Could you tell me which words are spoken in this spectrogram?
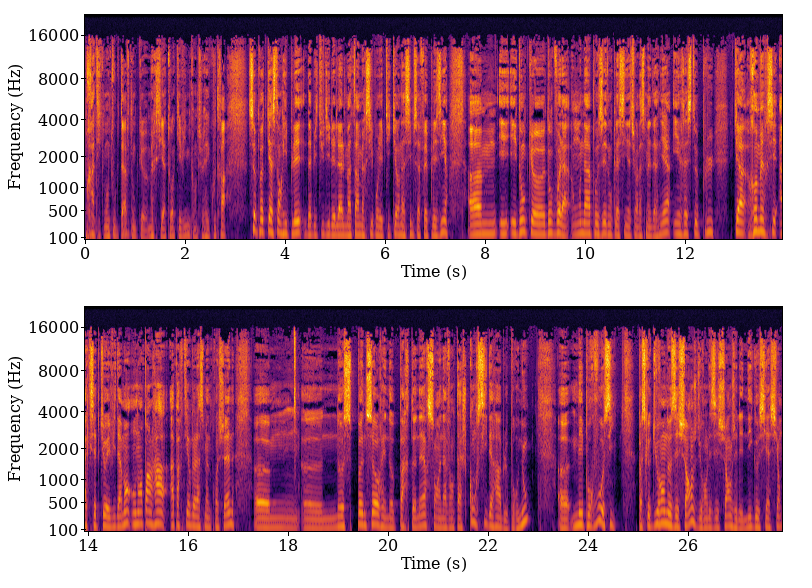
pratiquement tout le taf. Donc, euh, merci à toi, Kevin, quand tu réécouteras ce podcast en replay. D'habitude, il est là le matin. Merci pour les petits cœurs, Nassim, ça fait plaisir. Euh, et, et, donc, euh, donc voilà, on a apposé donc la signature la semaine dernière. Il reste plus qu'à remercier Acceptio évidemment. On en parlera à partir de la semaine prochaine. Euh, euh, nos sponsors et nos partenaires sont un avantage considérable pour nous, euh, mais pour vous aussi, parce que durant nos échanges, durant les échanges et les négociations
